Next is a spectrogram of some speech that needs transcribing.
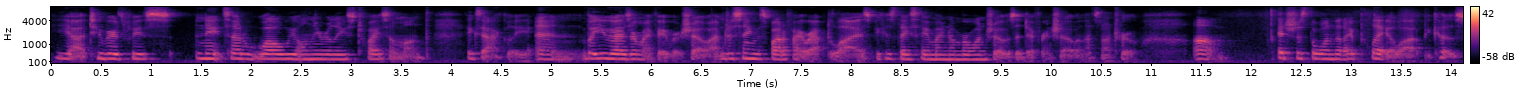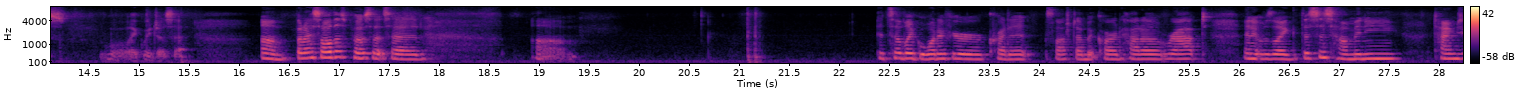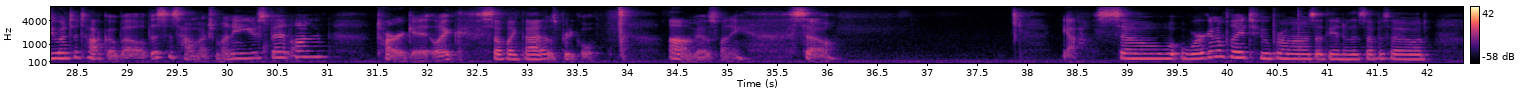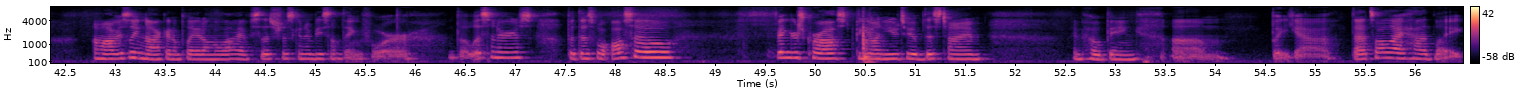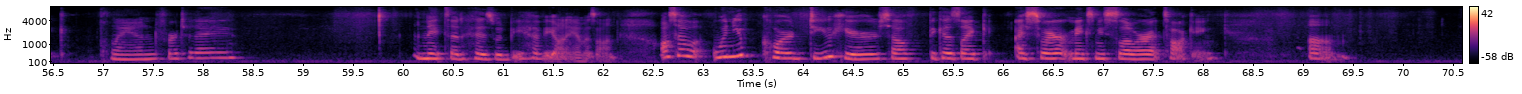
yeah, two beards please. Nate said, "Well, we only release twice a month." Exactly. And but you guys are my favorite show. I'm just saying the Spotify wrapped lies because they say my number one show is a different show and that's not true. Um It's just the one that I play a lot because, well, like we just said. Um, but I saw this post that said, um, it said like, what if your credit slash debit card had a wrapped, and it was like, this is how many times you went to Taco Bell. This is how much money you spent on Target, like stuff like that. It was pretty cool. Um, it was funny. So yeah, so we're gonna play two promos at the end of this episode. I'm obviously not gonna play it on the live, so it's just gonna be something for the listeners. But this will also, fingers crossed, be on YouTube this time. I'm hoping. Um, but yeah, that's all I had like planned for today. Nate said his would be heavy on Amazon. Also, when you record, do you hear yourself? Because like I swear it makes me slower at talking. Um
